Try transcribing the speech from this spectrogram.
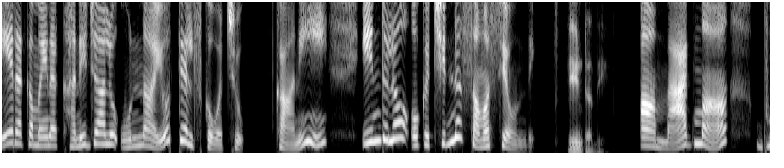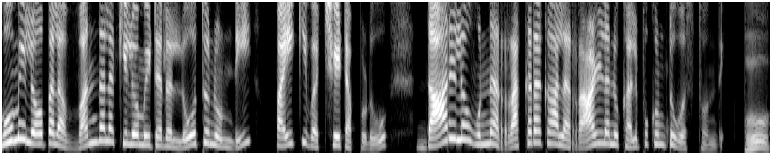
ఏ రకమైన ఖనిజాలు ఉన్నాయో తెలుసుకోవచ్చు. కానీ ఇందులో ఒక చిన్న సమస్య ఉంది. ఏంటది? ఆ మ్యాగ్మా భూమి లోపల వందల కిలోమీటర్ల లోతు నుండి పైకి వచ్చేటప్పుడు దారిలో ఉన్న రకరకాల రాళ్ళను కలుపుకుంటూ వస్తోంది. ఓ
